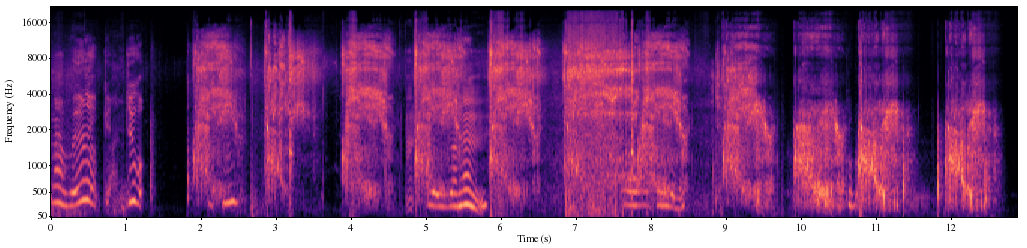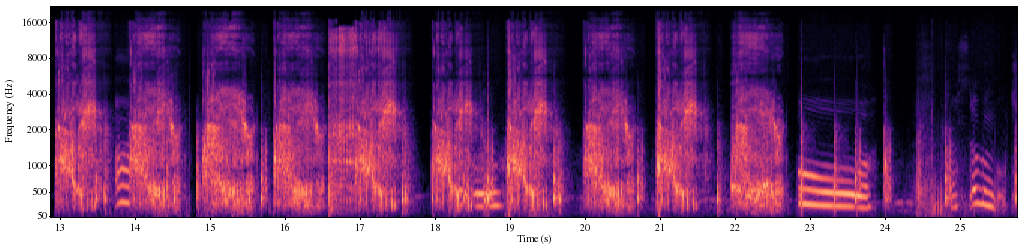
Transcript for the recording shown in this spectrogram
나왜 이렇게 안 죽어? 예, 이거는 어. 오. 오. 자, 썩은 고기.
